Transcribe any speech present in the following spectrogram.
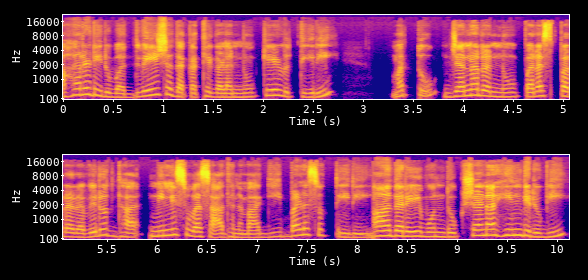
ಹರಡಿರುವ ದ್ವೇಷದ ಕಥೆಗಳನ್ನು ಕೇಳುತ್ತೀರಿ ಮತ್ತು ಜನರನ್ನು ಪರಸ್ಪರರ ವಿರುದ್ಧ ನಿಲ್ಲಿಸುವ ಸಾಧನವಾಗಿ ಬಳಸುತ್ತೀರಿ. ಆದರೆ ಒಂದು ಕ್ಷಣ ಹಿಂದಿರುಗಿ,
